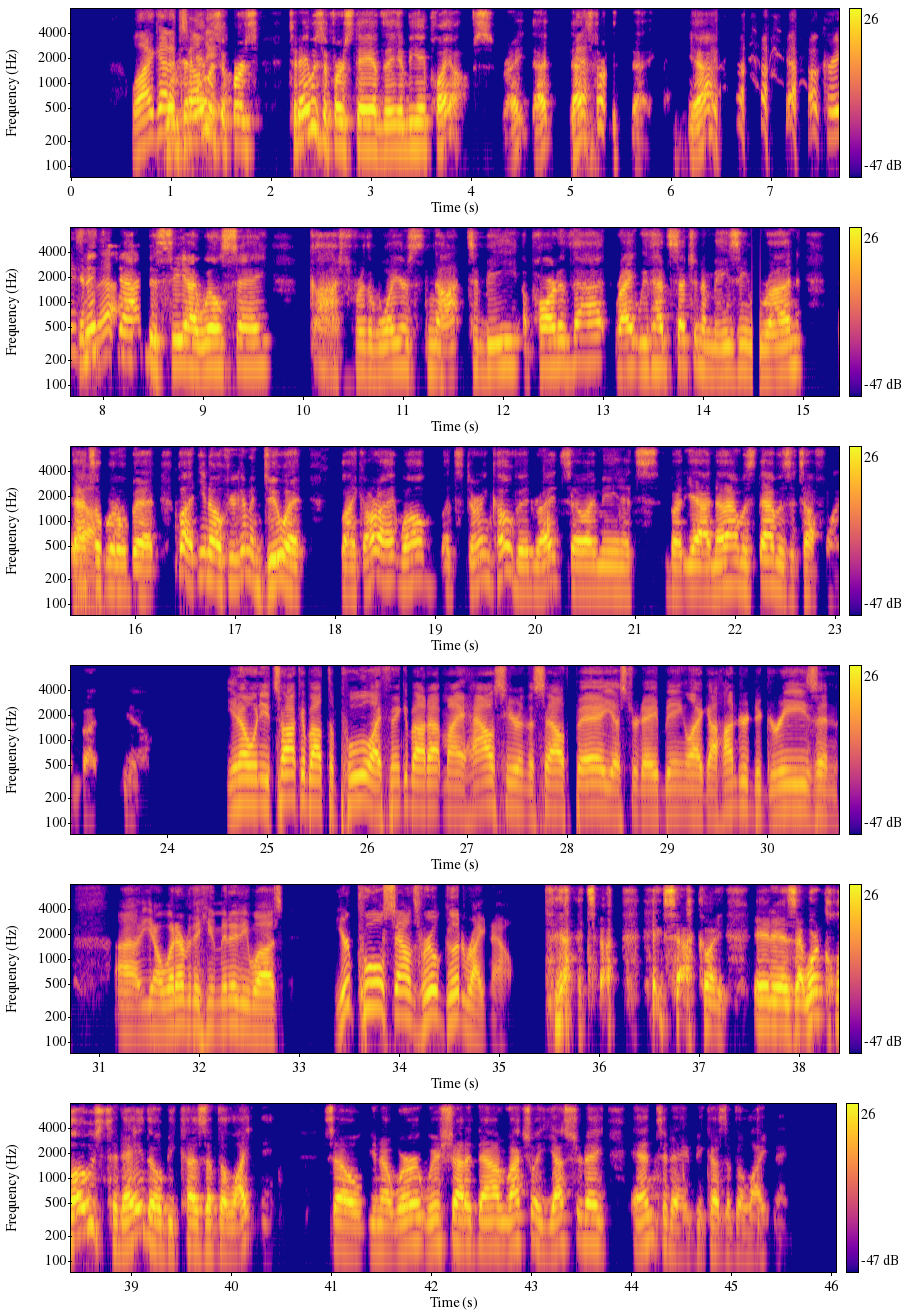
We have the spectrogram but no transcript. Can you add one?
Well, I got to well, today was the first. Today was the first day of the NBA playoffs, right? That that yeah. started today. Yeah. How crazy and it's that? sad to see, I will say, gosh, for the Warriors not to be a part of that, right? We've had such an amazing run. That's yeah. a little bit, but you know, if you're going to do it, like, all right, well, it's during COVID, right? So, I mean, it's, but yeah, no, that was, that was a tough one, but you know. You know, when you talk about the pool, I think about at my house here in the South Bay yesterday being like 100 degrees and, uh, you know, whatever the humidity was. Your pool sounds real good right now. Yeah, exactly. It is. We're closed today though because of the lightning. So you know we're we're shut it down. Actually, yesterday and today because of the lightning.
